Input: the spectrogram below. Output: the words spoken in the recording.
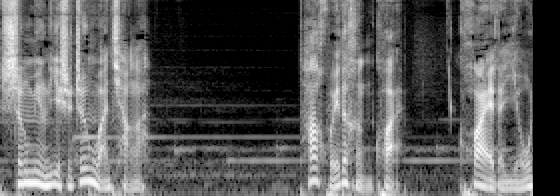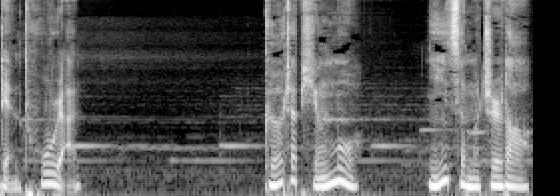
生命力是真顽强啊。他回得很快，快的有点突然。隔着屏幕，你怎么知道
